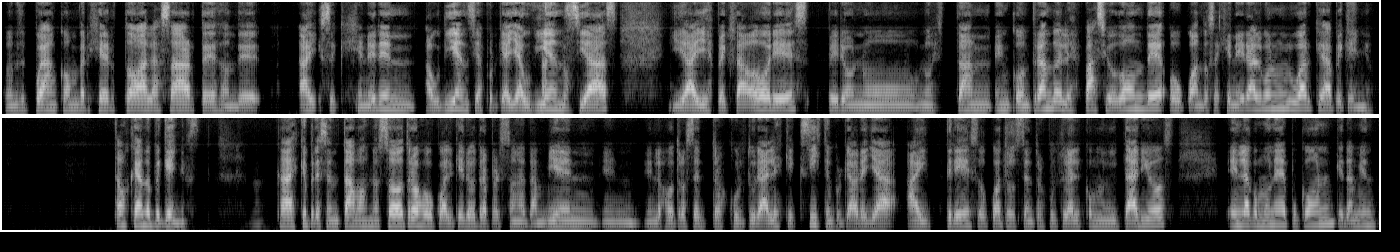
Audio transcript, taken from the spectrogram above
donde se puedan converger todas las artes, donde hay, se generen audiencias, porque hay audiencias y hay espectadores, pero no, no están encontrando el espacio donde o cuando se genera algo en un lugar queda pequeño. Estamos quedando pequeños. Cada vez que presentamos nosotros o cualquier otra persona también en, en los otros centros culturales que existen, porque ahora ya hay tres o cuatro centros culturales comunitarios en la comuna de Pucón que también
